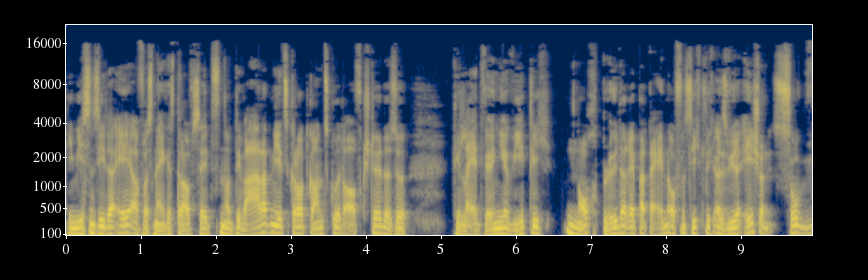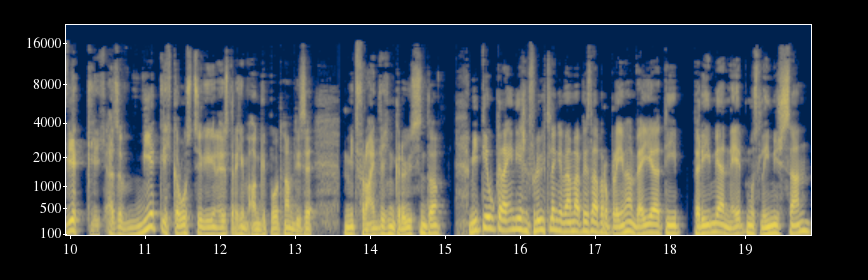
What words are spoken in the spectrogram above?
Die müssen sich da eh auf was Neues draufsetzen und die waren jetzt gerade ganz gut aufgestellt. Also die Leute wollen ja wirklich noch blödere Parteien offensichtlich, als wir eh schon so wirklich, also wirklich großzügig in Österreich im Angebot haben, diese mit freundlichen Grüßen da. Mit den ukrainischen Flüchtlingen werden wir ein bisschen ein Problem haben, weil ja die primär nicht muslimisch sind.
